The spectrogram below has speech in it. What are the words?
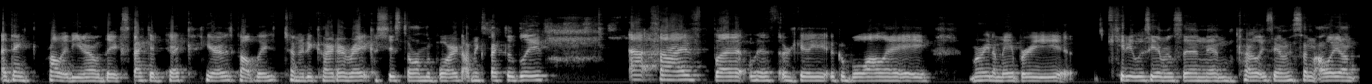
I think probably you know the expected pick here is probably Chennedy Carter, right? Because she's still on the board unexpectedly at five, but with Arike Ogunbowale, Marina Mabrey, Katie Lou Samuelson, and Karlie Samuelson all on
